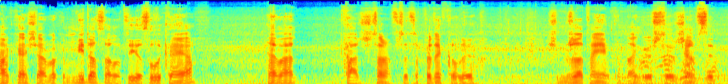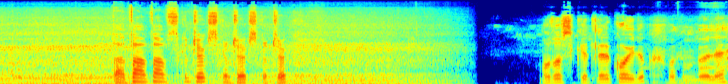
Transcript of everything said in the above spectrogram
Arkadaşlar bakın Midas Anıtı yazılı kaya hemen karşı tarafta tepede kalıyor. Şimdi zaten yakından göstereceğim size. Tamam tamam tamam sıkıntı yok sıkıntı yok sıkıntı yok. Motosikletleri koyduk. Bakın böyle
